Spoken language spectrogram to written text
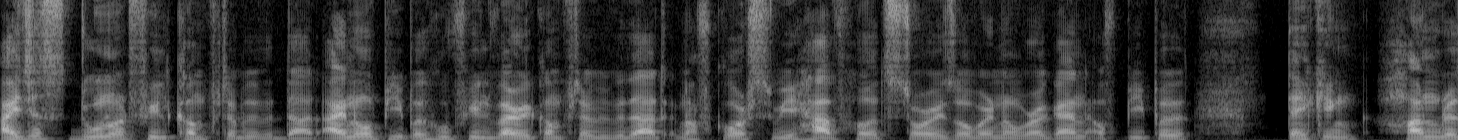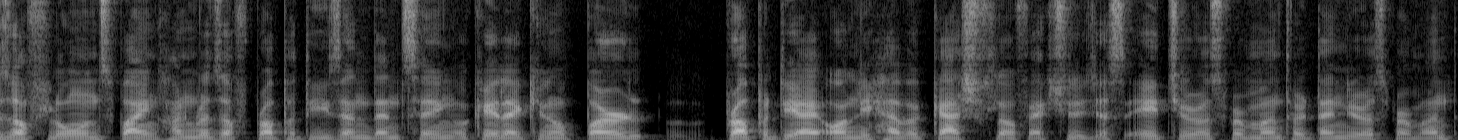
I just do not feel comfortable with that. I know people who feel very comfortable with that and of course we have heard stories over and over again of people taking hundreds of loans buying hundreds of properties and then saying okay like you know per property i only have a cash flow of actually just 8 euros per month or 10 euros per month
